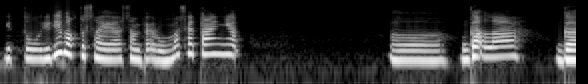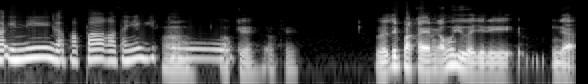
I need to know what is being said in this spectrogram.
gitu jadi waktu saya sampai rumah saya tanya eh enggak lah enggak ini enggak apa-apa katanya gitu Oke, oke. Berarti pakaian kamu juga jadi nggak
